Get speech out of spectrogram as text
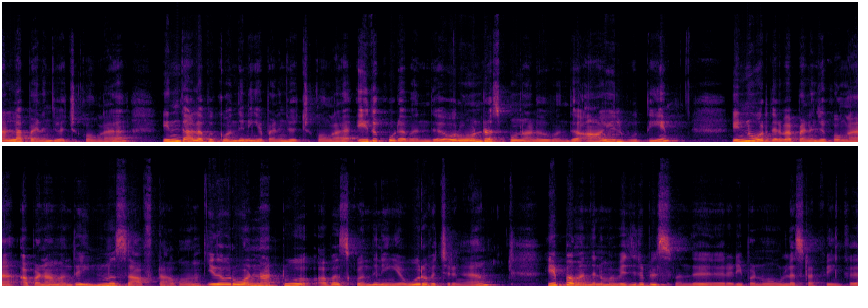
நல்லா பிணைஞ்சு வச்சுக்கோங்க. இந்த அளவுக்கு வந்து நீங்கள் பிணைஞ்சு வச்சுக்கோங்க. இது கூட வந்து ஒரு ஒன்றரை ஸ்பூன் அளவு வந்து ஆயில் ஊற்றி இன்னும் ஒரு தடவை பிணைஞ்சிக்கோங்க. அப்போனா வந்து இன்னும் சாஃப்ட் ஆகும். இதை ஒரு ஒன் ஆர் டூ ஹவர்ஸ்க்கு வந்து நீங்கள் ஊற வச்சுருங்க. இப்போ வந்து நம்ம வெஜிடபிள்ஸ் வந்து ரெடி பண்ணுவோம் உள்ள ஸ்டஃபிங்க்கு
